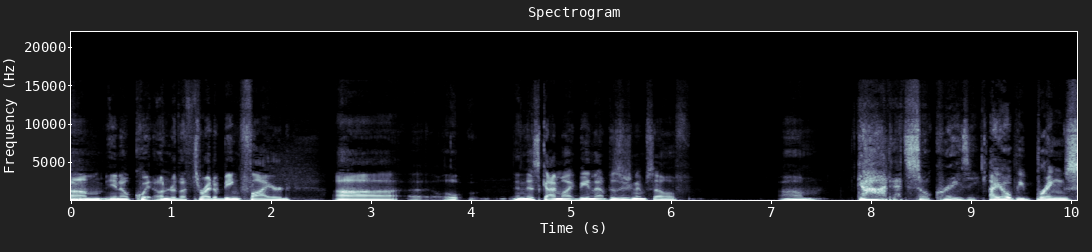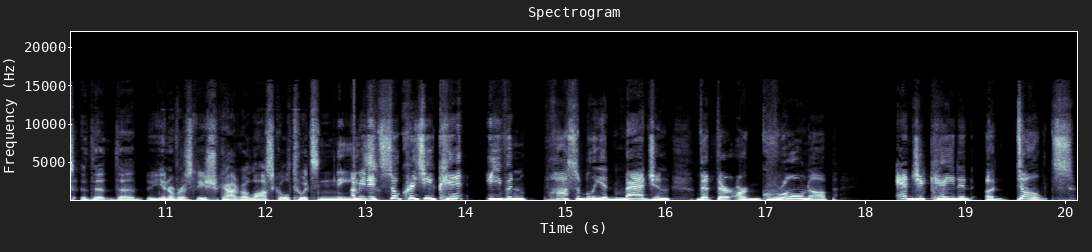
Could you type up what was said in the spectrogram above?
Um, you know, quit under the threat of being fired. Uh, and this guy might be in that position himself. Um, God, that's so crazy. I hope he brings the, the University of Chicago Law School to its knees. I mean, it's so crazy. You can't even possibly imagine that there are grown up, educated adults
